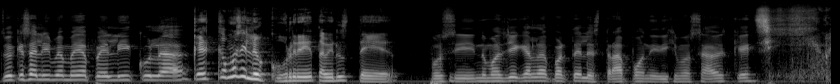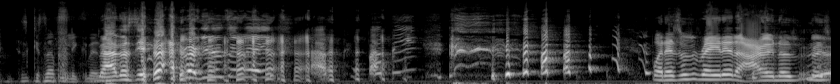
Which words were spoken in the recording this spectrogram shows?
Tuve que salirme a media película. ¿Qué- ¿Cómo se le ocurre también a usted? Pues sí, nomás llegué a la parte del strapon y dijimos, ¿sabes qué? Sí, güey, es que esa película... Nada, sí. Imagínense, güey. Papi. Por eso es rated R, no es, no es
